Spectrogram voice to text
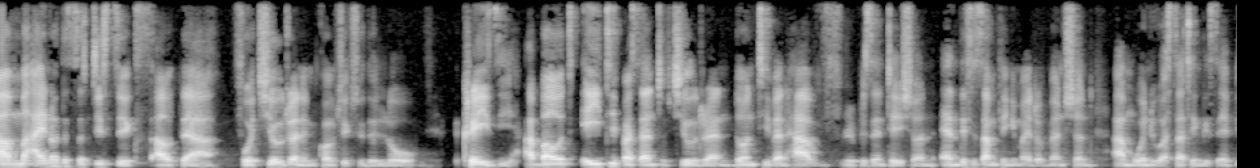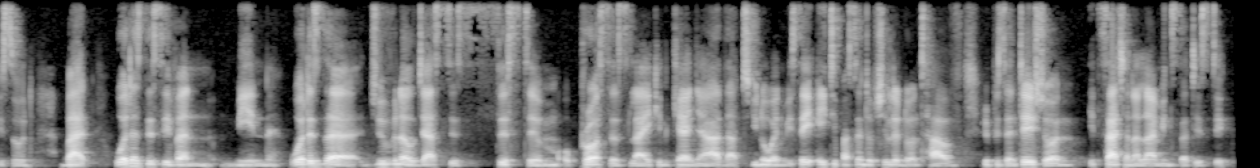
Um, I know the statistics out there for children in conflict with the law. Crazy. About 80% of children don't even have representation. And this is something you might have mentioned um, when we were starting this episode. But what does this even mean? What is the juvenile justice system or process like in Kenya that, you know, when we say 80% of children don't have representation, it's such an alarming statistic.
